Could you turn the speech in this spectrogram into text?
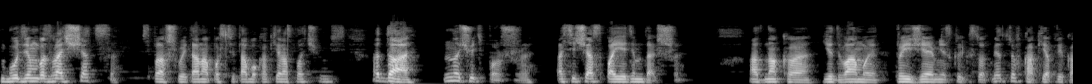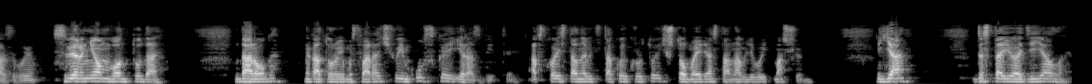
«Будем возвращаться?» – спрашивает она после того, как я расплачиваюсь. «Да, но чуть позже. А сейчас поедем дальше. Однако, едва мы проезжаем несколько сот метров, как я приказываю, свернем вон туда. Дорога, на которую мы сворачиваем, узкая и разбитая, а вскоре становится такой крутой, что Мэри останавливает машину. Я достаю одеяло,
